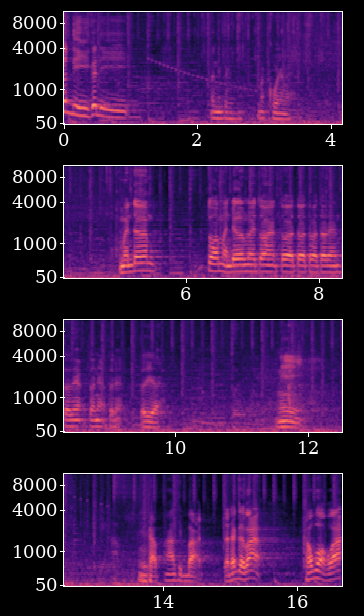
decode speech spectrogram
ก็ดีก็ดี อันนี้เป็นแมคโครยังไง เหมือนเดิมตัวเหมือนเดิมเลยตัวตัวตัวตัวตัวเนี้ยตัวเนี้ยตัวเนี้ยตัวเนี้ยตัวเดียวนี่นี่ครับห้าสิบบาท แต่ถ้าเกิดว่าเขาบอกว่า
